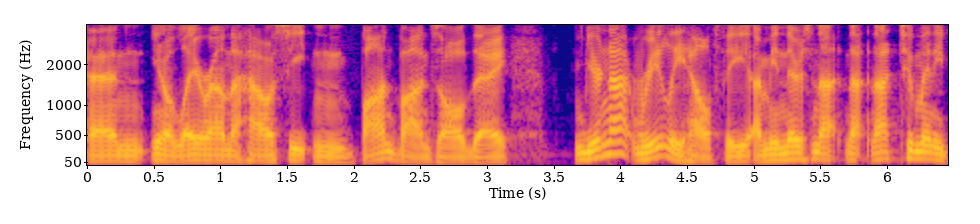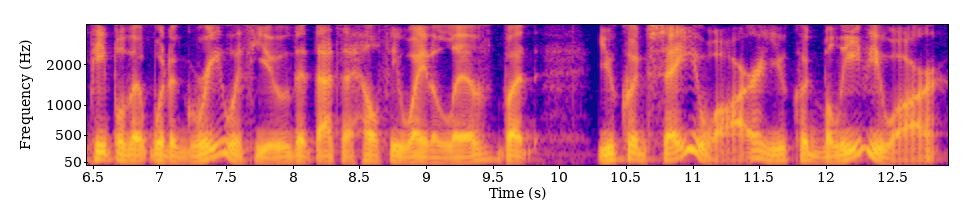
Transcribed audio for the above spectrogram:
and you know lay around the house eating bonbons all day you're not really healthy. I mean, there's not, not not too many people that would agree with you that that's a healthy way to live, but you could say you are, you could believe you are.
